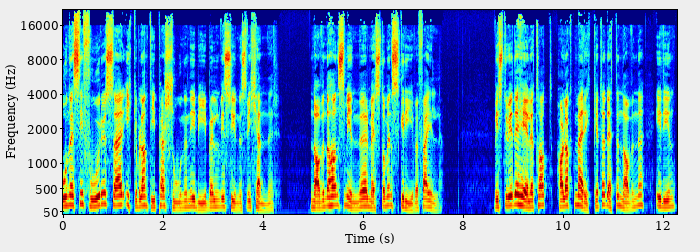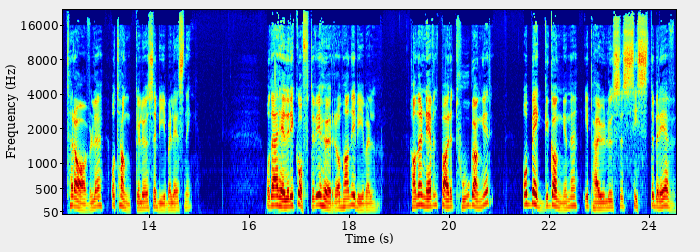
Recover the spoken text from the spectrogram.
Onesiforus er ikke blant de personene i Bibelen vi synes vi kjenner. Navnet hans minner mest om en skrivefeil. Hvis du i det hele tatt har lagt merke til dette navnet i din travle og tankeløse bibellesning. Og det er heller ikke ofte vi hører om han i Bibelen. Han er nevnt bare to ganger, og begge gangene i Paulus' siste brev,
